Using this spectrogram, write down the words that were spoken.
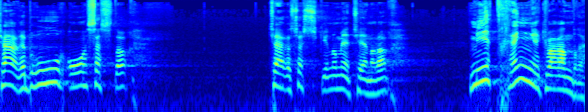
Kjære bror og søster. Kjære søsken og medtjenere. Vi trenger hverandre.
